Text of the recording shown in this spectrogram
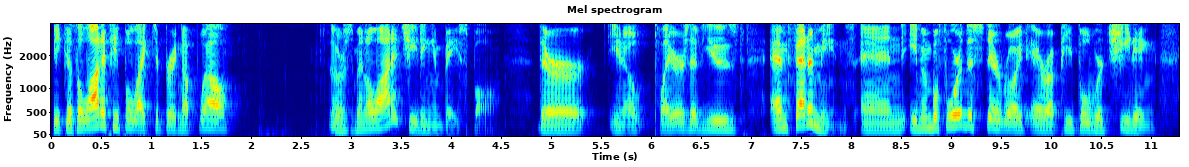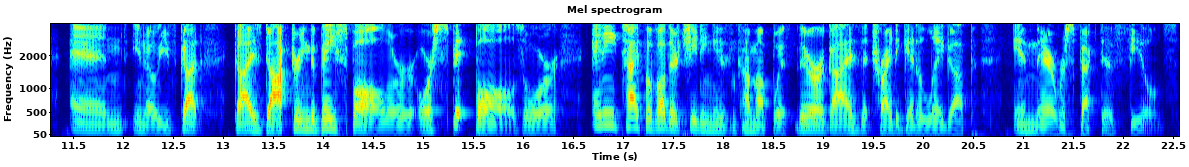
because a lot of people like to bring up, well, there's been a lot of cheating in baseball. There, you know, players have used amphetamines, and even before the steroid era, people were cheating. And you know, you've got guys doctoring the baseball, or or spitballs, or any type of other cheating you can come up with. There are guys that try to get a leg up in their respective fields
